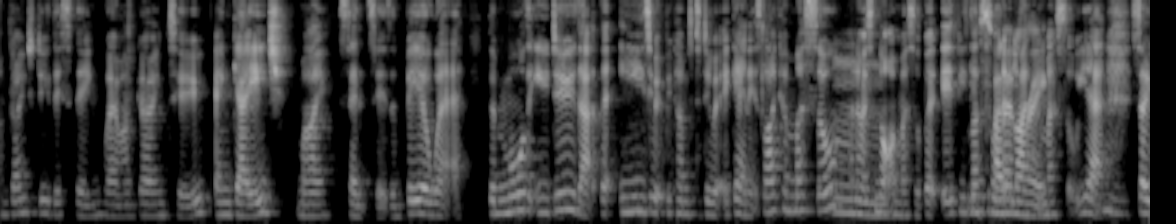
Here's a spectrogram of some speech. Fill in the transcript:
I'm going to do this thing where I'm going to engage my senses and be aware the more that you do that, the easier it becomes to do it again. It's like a muscle. Mm. I know it's not a mm. muscle, but if you think muscle about memory. it like a muscle, yeah. Mm. So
